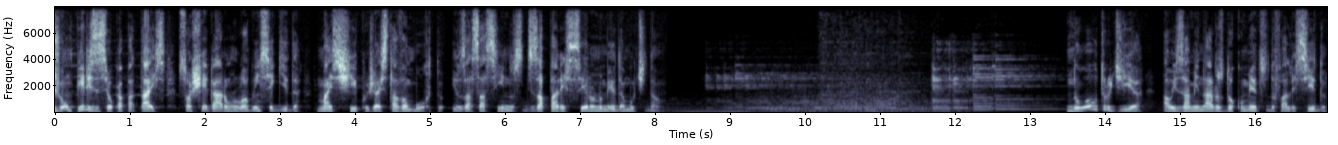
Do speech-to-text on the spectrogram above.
João Pires e seu capataz só chegaram logo em seguida, mas Chico já estava morto e os assassinos desapareceram no meio da multidão. No outro dia, ao examinar os documentos do falecido,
